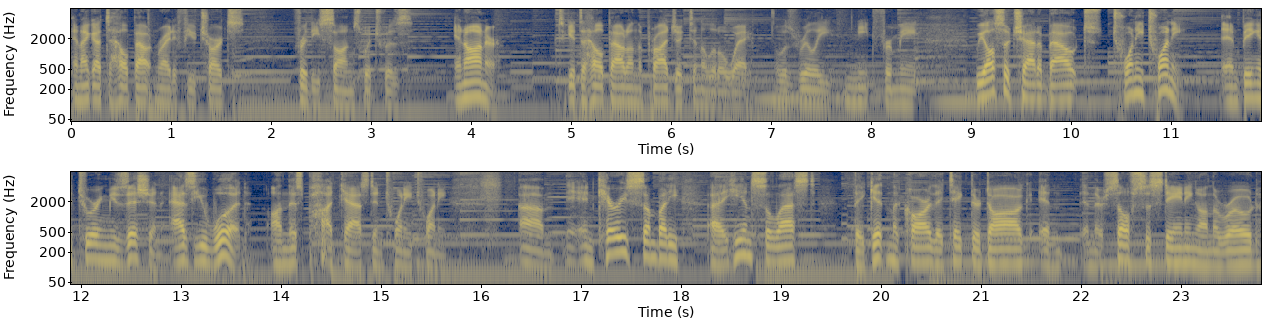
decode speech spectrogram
And I got to help out and write a few charts for these songs, which was an honor to get to help out on the project in a little way. It was really neat for me. We also chat about 2020 and being a touring musician, as you would on this podcast in 2020. Um, and Carrie's somebody, uh, he and Celeste, they get in the car, they take their dog, and, and they're self sustaining on the road.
